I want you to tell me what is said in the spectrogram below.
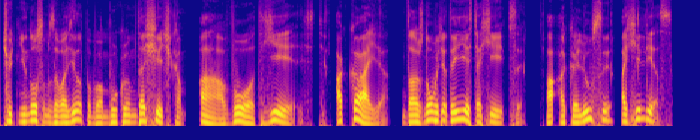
Чуть не носом завозила по бамбуковым дощечкам. А, вот, есть. Акая. Должно быть, это и есть ахейцы. А Акелюсы – Ахиллес.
